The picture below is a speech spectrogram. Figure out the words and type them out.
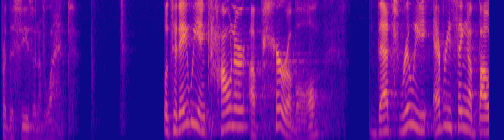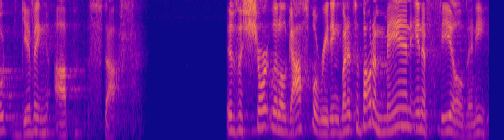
for the season of Lent. Well, today we encounter a parable that's really everything about giving up stuff. It was a short little gospel reading, but it's about a man in a field and he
